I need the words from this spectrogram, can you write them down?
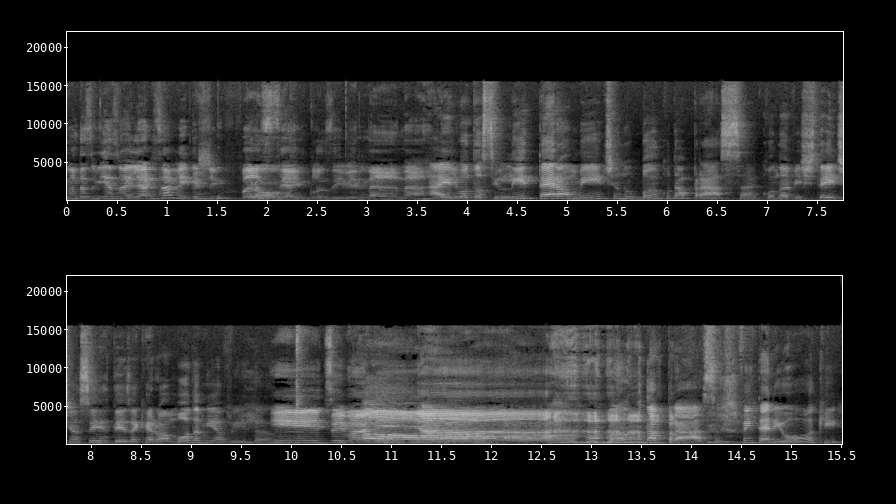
uma das minhas melhores amigas de infância, Pronto. inclusive, Nana. Aí ele botou assim, literalmente no banco da praça. Quando avistei, tinha certeza que era o amor da minha vida. Iti Ah, Maria! no banco da praça. Foi interior aqui?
